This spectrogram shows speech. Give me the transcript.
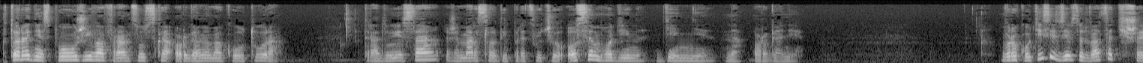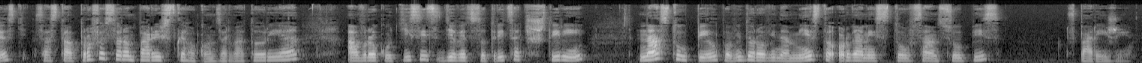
ktoré dnes používa francúzska organová kultúra. Traduje sa, že Marcel Di precvičil 8 hodín denne na organe. V roku 1926 sa stal profesorom Parížského konzervatória a v roku 1934 nastúpil po Vidorovi na miesto organistu v Saint-Sulpice v Paríži.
